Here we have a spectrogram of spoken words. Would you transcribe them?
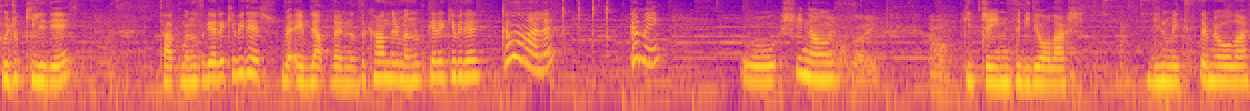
çocuk kilidi takmanız gerekebilir ve evlatlarınızı kandırmanız gerekebilir. Come on Violet. Come in. Oh, she knows. Gideceğimizi biliyorlar. Girmek istemiyorlar.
